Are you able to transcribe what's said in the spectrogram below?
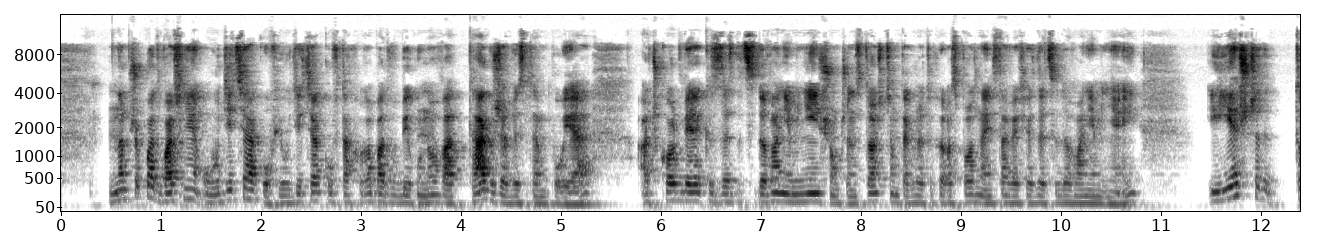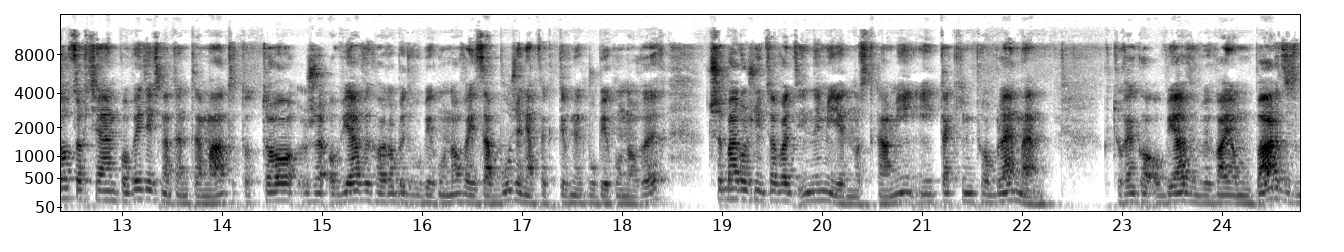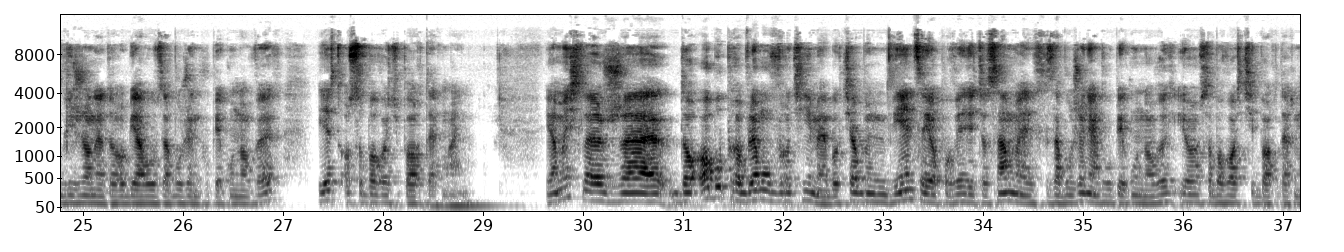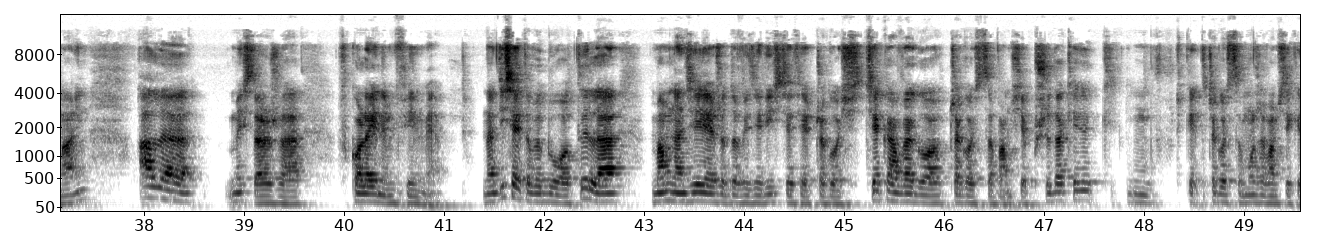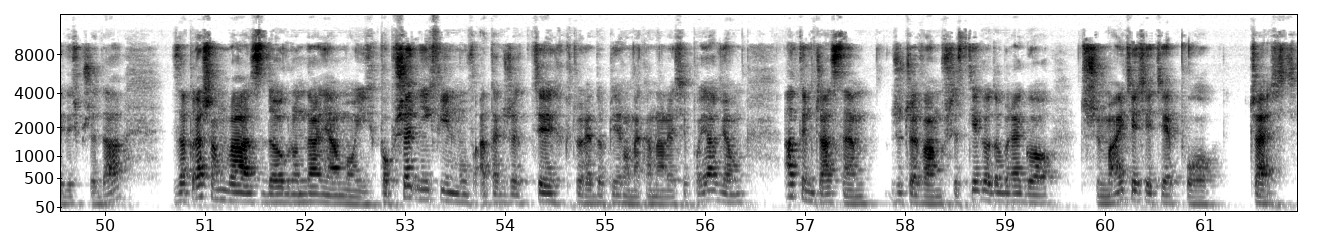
Na przykład właśnie u dzieciaków. I u dzieciaków ta choroba dwubiegunowa także występuje, aczkolwiek ze zdecydowanie mniejszą częstością, także tych rozpoznań stawia się zdecydowanie mniej. I jeszcze to, co chciałem powiedzieć na ten temat, to to, że objawy choroby dwubiegunowej, zaburzeń afektywnych dwubiegunowych trzeba różnicować z innymi jednostkami i takim problemem, którego objawy bywają bardzo zbliżone do objawów zaburzeń dwubiegunowych, jest osobowość borderline. Ja myślę, że do obu problemów wrócimy, bo chciałbym więcej opowiedzieć o samych zaburzeniach dwubiegunowych i o osobowości borderline, ale myślę, że w kolejnym filmie. Na dzisiaj to by było tyle. Mam nadzieję, że dowiedzieliście się czegoś ciekawego, czegoś, co Wam się przyda, czegoś, co może Wam się kiedyś przyda. Zapraszam Was do oglądania moich poprzednich filmów, a także tych, które dopiero na kanale się pojawią. A tymczasem życzę Wam wszystkiego dobrego, trzymajcie się ciepło, cześć!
